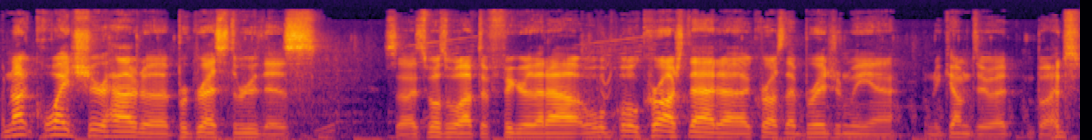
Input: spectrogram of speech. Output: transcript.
I'm not quite sure how to progress through this. So I suppose we'll have to figure that out. We'll, we'll cross that uh, cross that bridge when we uh, when we come to it. But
